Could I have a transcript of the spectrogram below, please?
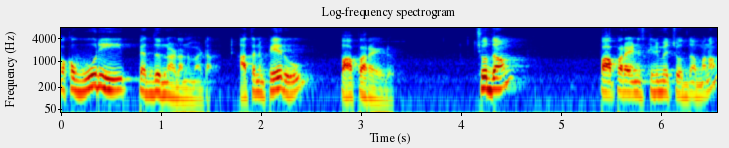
ఒక ఊరి పెద్దన్నాడనమాట అతని పేరు పాపారాయుడు. చూద్దాం. పాపారాయుని స్క్రీన్ మీద చూద్దాం మనం.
